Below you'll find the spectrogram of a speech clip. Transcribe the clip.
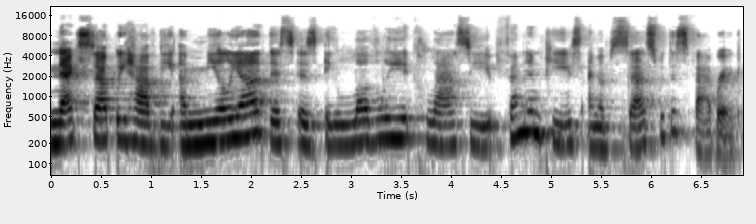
Next up, we have the Amelia. This is a lovely, classy, feminine piece. I'm obsessed with this fabric.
